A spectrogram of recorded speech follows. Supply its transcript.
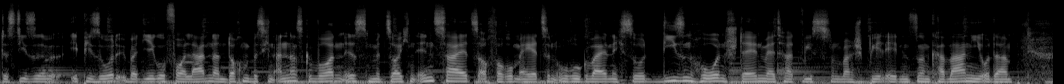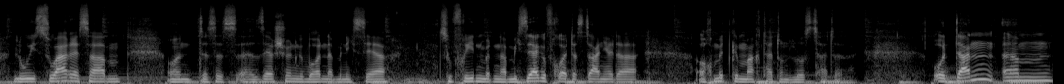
dass diese Episode über Diego Forlan dann doch ein bisschen anders geworden ist, mit solchen Insights, auch warum er jetzt in Uruguay nicht so diesen hohen Stellenwert hat, wie es zum Beispiel Edinson Cavani oder Luis Suarez haben. Und das ist äh, sehr schön geworden, da bin ich sehr zufrieden mit und habe mich sehr gefreut, dass Daniel da auch mitgemacht hat und Lust hatte. Und dann ähm,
